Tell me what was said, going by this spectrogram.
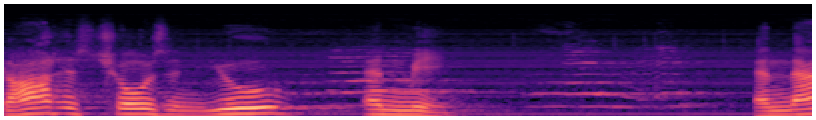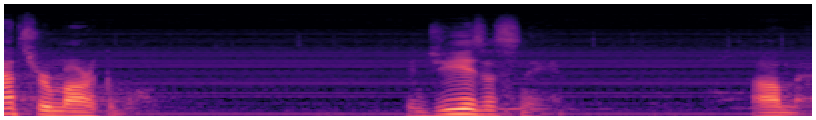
God has chosen you and me, and that's remarkable. In Jesus' name, amen.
